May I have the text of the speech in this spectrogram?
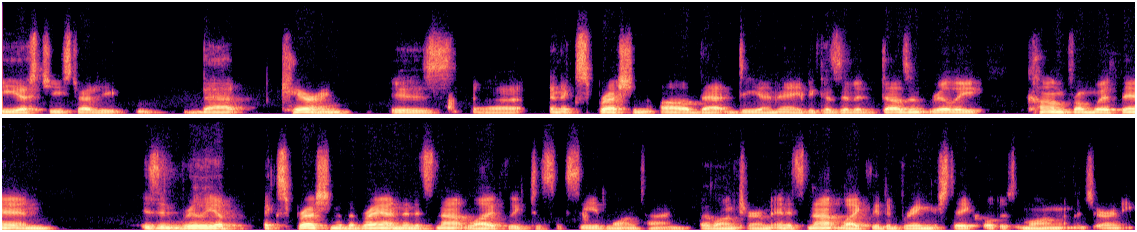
ESG strategy, that caring is uh, an expression of that DNA. Because if it doesn't really come from within, isn't really an expression of the brand, then it's not likely to succeed long time or long term, and it's not likely to bring your stakeholders along on the journey.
